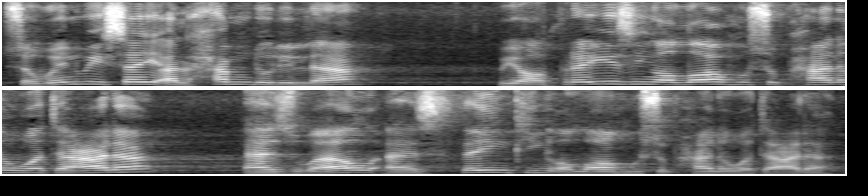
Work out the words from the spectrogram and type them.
So when we say Alhamdulillah, we are praising Allah subhanahu wa ta'ala as well as thanking Allah subhanahu wa ta'ala.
